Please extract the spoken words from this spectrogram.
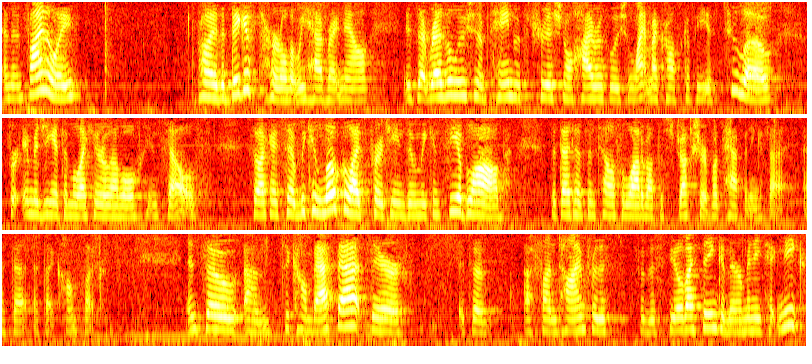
And then finally, probably the biggest hurdle that we have right now is that resolution obtained with traditional high-resolution light microscopy is too low for imaging at the molecular level in cells. So like I said, we can localize proteins and we can see a blob, but that doesn't tell us a lot about the structure of what's happening at that, at that, at that complex. And so um, to combat that, there, it's a, a fun time for this, for this field, I think, and there are many techniques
